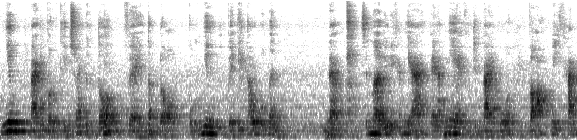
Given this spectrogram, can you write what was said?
nhưng bạn vẫn kiểm soát được tốt về tốc độ cũng như về tiết tấu của mình. Nào, xin mời quý vị khán giả hãy lắng nghe phần trình bày của Võ Huy Khánh.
